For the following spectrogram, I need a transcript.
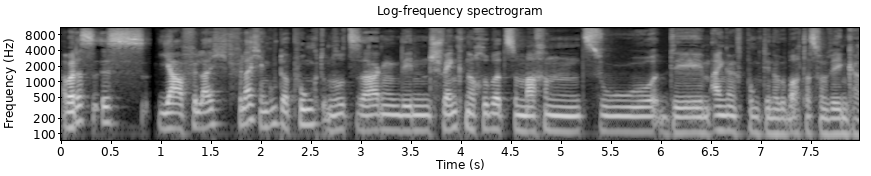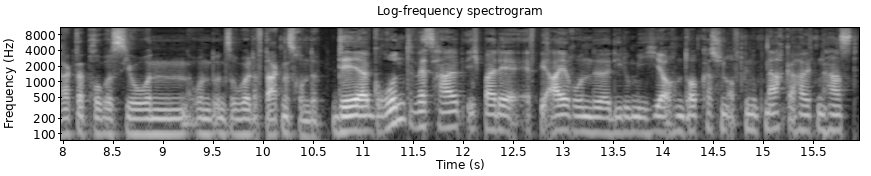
Aber das ist ja vielleicht, vielleicht ein guter Punkt, um sozusagen den Schwenk noch rüber zu machen zu dem Eingangspunkt, den du gebracht hast, von wegen Charakterprogression und unsere World of Darkness Runde. Der Grund, weshalb ich bei der FBI Runde, die du mir hier auch im Dropcast schon oft genug nachgehalten hast,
